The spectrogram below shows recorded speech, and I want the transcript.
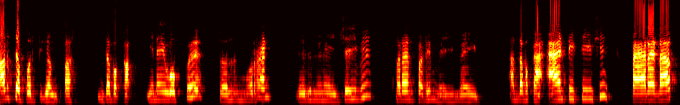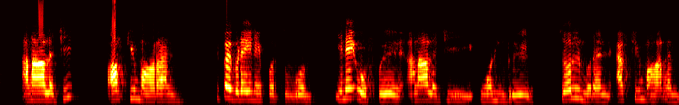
அடுத்த பொறுத்துக்கோங்கப்பா இந்த பக்கம். இணை ஒப்பு சொல் முரண் எதிர்வினை செய்வு முரண்படு மெய்மை. அந்த பக்கம். ஆன்டிதீசிஸ் பாரடாக்ஸ் அனாலஜி ஆக்சிமாரன் இப்போ விடையினை பொருத்துவோம். இணை ஒப்பு அனாலஜி ஒன்று சொல்முரண் ஆக்சிமாரன்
